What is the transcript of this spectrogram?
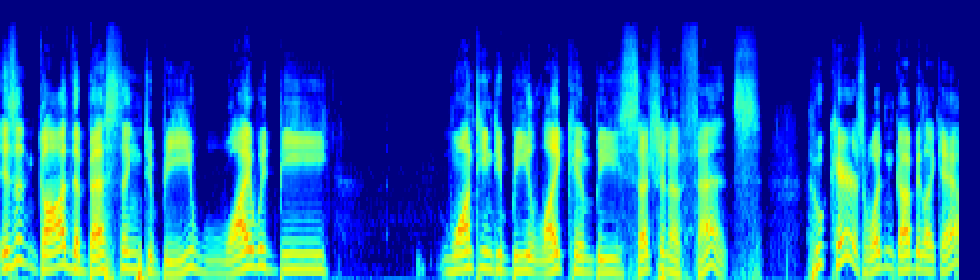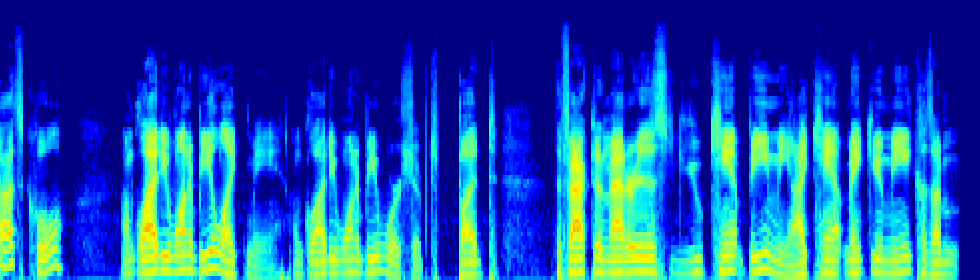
isn't God the best thing to be? Why would be wanting to be like Him be such an offense? Who cares? Wouldn't God be like, yeah, that's cool. I'm glad you want to be like me. I'm glad you want to be worshipped. But the fact of the matter is, you can't be me. I can't make you me because I'm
